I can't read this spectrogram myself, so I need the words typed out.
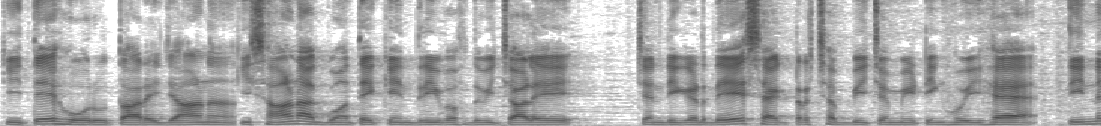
ਕਿਤੇ ਹੋਰ ਉਤਾਰੇ ਜਾਣ। ਕਿਸਾਨ ਆਗੂਆਂ ਤੇ ਕੇਂਦਰੀ ਵਫਦ ਵਿਚਾਲੇ ਚੰਡੀਗੜ੍ਹ ਦੇ ਸੈਕਟਰ 26 ਚ ਮੀਟਿੰਗ ਹੋਈ ਹੈ। 3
